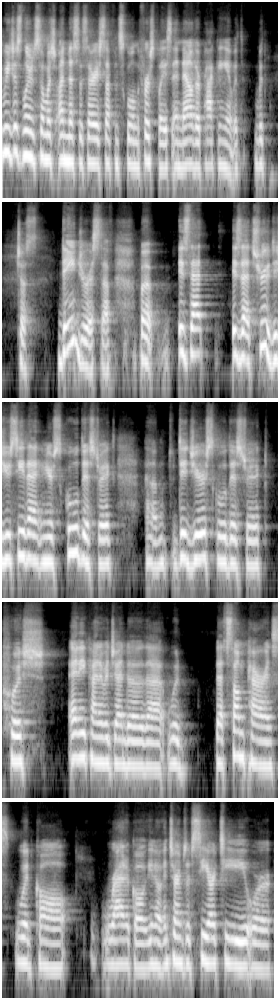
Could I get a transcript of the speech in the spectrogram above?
we just learned so much unnecessary stuff in school in the first place, and now they're packing it with with just dangerous stuff. But is that is that true? Did you see that in your school district? Um, did your school district push any kind of agenda that would that some parents would call radical? You know, in terms of CRT or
